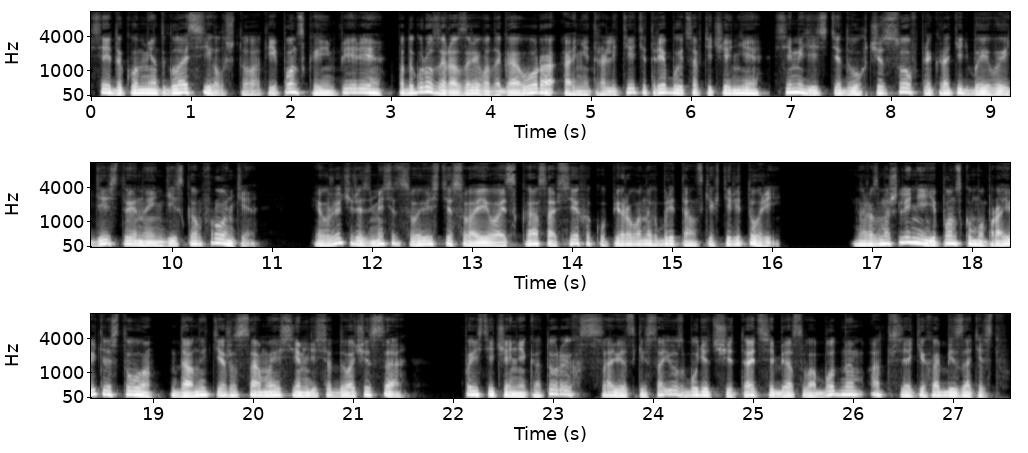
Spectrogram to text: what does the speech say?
Сей документ гласил, что от Японской империи под угрозой разрыва договора о нейтралитете требуется в течение 72 часов прекратить боевые действия на Индийском фронте и уже через месяц вывести свои войска со всех оккупированных британских территорий. На размышление японскому правительству даны те же самые 72 часа, по истечении которых Советский Союз будет считать себя свободным от всяких обязательств.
